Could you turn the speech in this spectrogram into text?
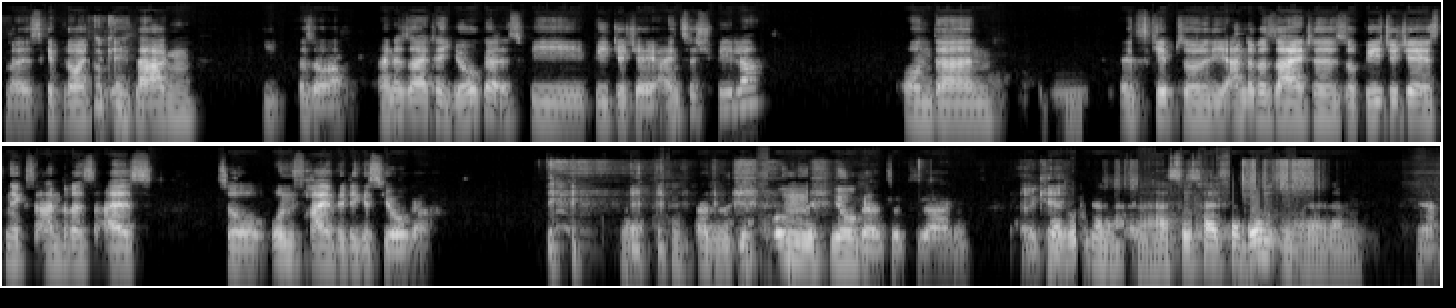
Weil es gibt Leute, Okay. die sagen, also auf einer Seite Yoga ist wie BJJ Einzelspieler und dann es gibt so die andere Seite, so BJJ ist nichts anderes als so unfreiwilliges Yoga. Also gezwungenes Yoga sozusagen. Ja Okay. gut, dann, dann hast du es halt verbunden, oder dann. Ja.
